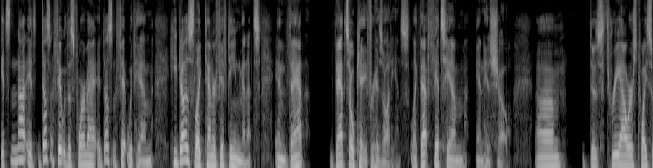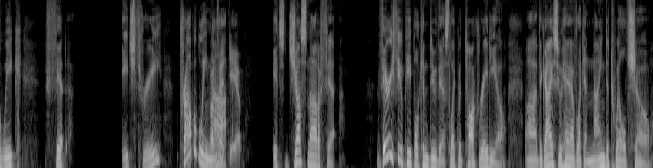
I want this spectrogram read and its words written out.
It's not it doesn't fit with his format. It doesn't fit with him. He does like 10 or 15 minutes and that that's okay for his audience. Like that fits him and his show. Um does 3 hours twice a week fit H3? Probably not. yeah. It's just not a fit. Very few people can do this, like with talk radio. Uh, the guys who have like a 9 to 12 show,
